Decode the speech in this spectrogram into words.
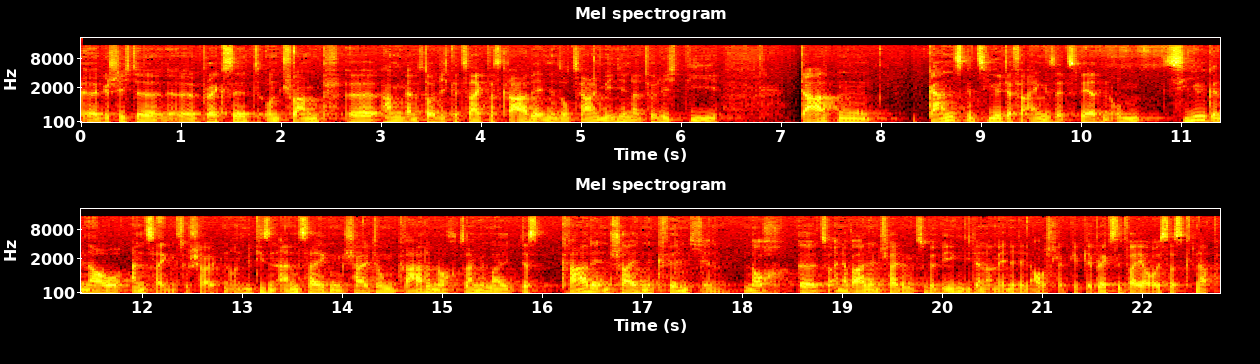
äh, Geschichte äh, Brexit und Trump äh, haben ganz deutlich gezeigt, dass gerade in den sozialen Medien natürlich die Daten ganz gezielt dafür eingesetzt werden, um zielgenau Anzeigen zu schalten. Und mit diesen Anzeigenschaltungen gerade noch, sagen wir mal, das gerade entscheidende Quäntchen noch äh, zu einer Wahlentscheidung zu bewegen, die dann am Ende den Ausschlag gibt. Der Brexit war ja äußerst knapp.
